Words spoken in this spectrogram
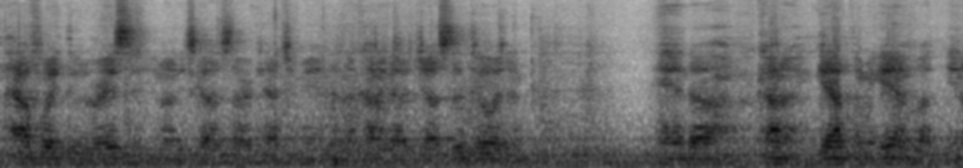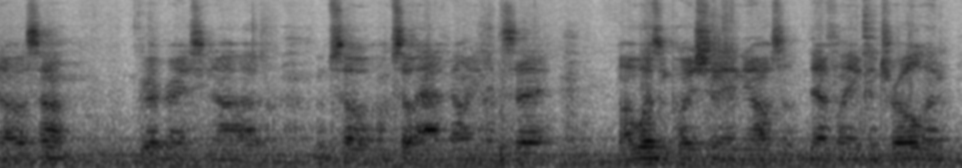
halfway through the race, you know, these guys started catching me, and then I kind of got adjusted to it, and and uh, kind of gapped them again. But you know, it's um, great race. You know, I, am so I'm so happy. I don't even know to say. I wasn't pushing, and you know, I was definitely in control, and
